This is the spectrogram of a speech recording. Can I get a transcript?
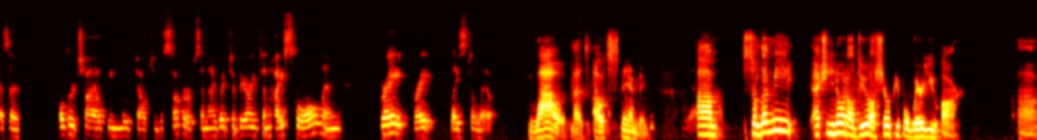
as an older child, we moved out to the suburbs, and I went to Barrington High School, and great, great place to live. Wow, that's outstanding. Um, so let me, actually, you know what I'll do? I'll show people where you are uh,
